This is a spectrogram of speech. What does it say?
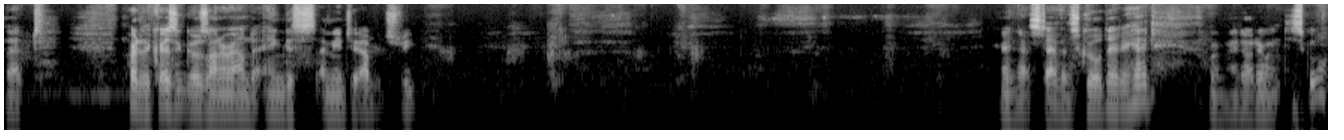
That part of the crescent goes on around to Angus, I mean to Albert Street. And that's Davin School dead ahead, where my daughter went to school.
